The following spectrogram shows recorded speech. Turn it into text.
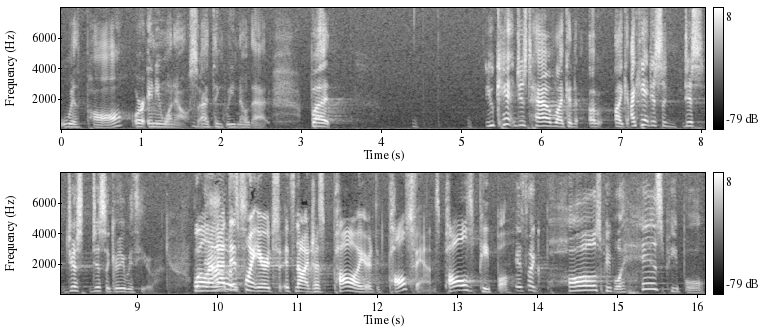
with Paul or anyone else. I think we know that. But you can't just have like an a, like I can't just dis, just disagree with you. Well, now and at this point, you're it's not just Paul. You're Paul's fans, Paul's people. It's like Paul's people, his people,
